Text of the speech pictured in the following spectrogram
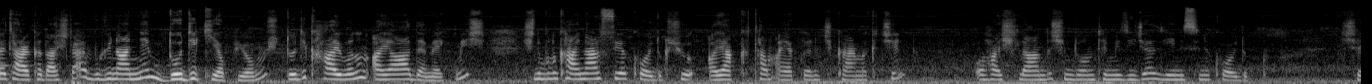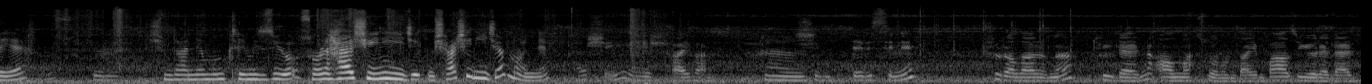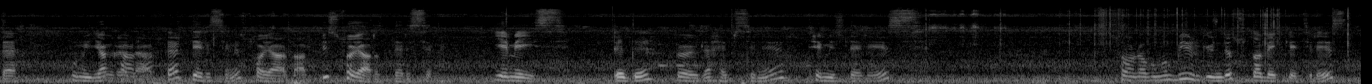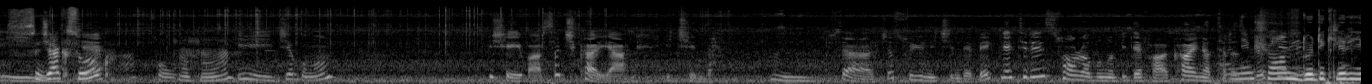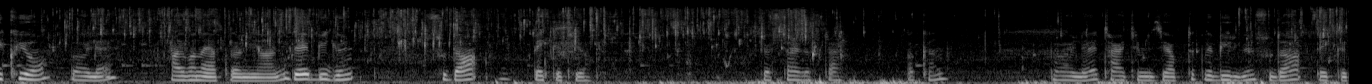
Evet arkadaşlar bugün annem dodik yapıyormuş. Dodik hayvanın ayağı demekmiş. Şimdi bunu kaynar suya koyduk şu ayak tam ayaklarını çıkarmak için. O haşlandı. Şimdi onu temizleyeceğiz. Yenisini koyduk şeye. Şimdi annem bunu temizliyor. Sonra her şeyini yiyecekmiş. Her şeyini yiyecek mi anne? Her şeyi yenir hayvan. Ha. Şimdi derisini, şuralarını, tüylerini almak zorundayım. Bazı yörelerde bunu yakarlar der, derisini soyarlar. Biz soyarız derisini. Yemeyiz. dedi. Böyle hepsini temizleriz. Sonra bunu bir günde suda bekletiriz. İyice, Sıcak, soğuk? Soğuk. Aha. İyice bunun bir şeyi varsa çıkar yani içinde. Güzelce suyun içinde bekletiriz. Sonra bunu bir defa kaynatırız. Annem şu dökeriz. an dodikleri yıkıyor böyle. Hayvan ayaklarını yani. Ve bir gün suda bekletiyor. Göster göster. Bakın. Böyle tertemiz yaptık ve bir gün suda beklettik.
